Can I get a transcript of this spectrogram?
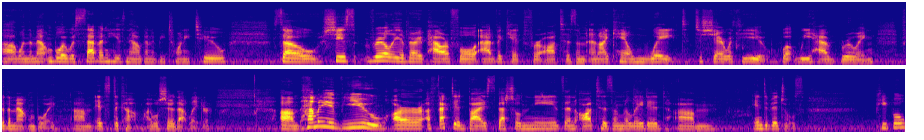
uh, when the Mountain Boy was seven. He's now going to be 22. So she's really a very powerful advocate for autism, and I can't wait to share with you what we have brewing for the Mountain Boy. Um, it's to come. I will share that later. Um, how many of you are affected by special needs and autism related um, individuals? People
